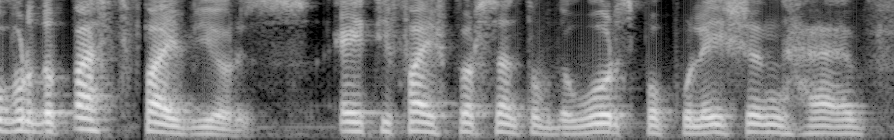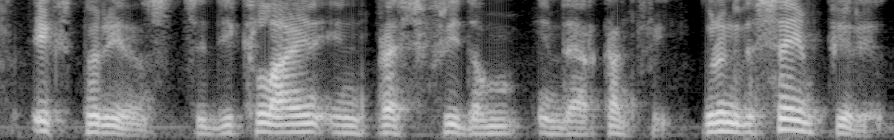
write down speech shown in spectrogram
Over the past five years, 85% of the world's population have experienced a decline in press freedom in their country. During the same period,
